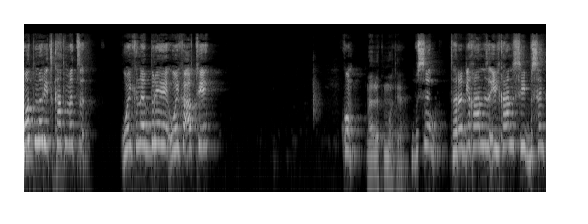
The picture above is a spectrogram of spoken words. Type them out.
ሞት መሪፅካ ትመፅእ ወይ ክነብር እየ ወይ ከኣቱ እየ ኩም ማለት ሞት እያ ብሰን ተረዲኻ ኢልካ ንሲ ብሰንኪ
